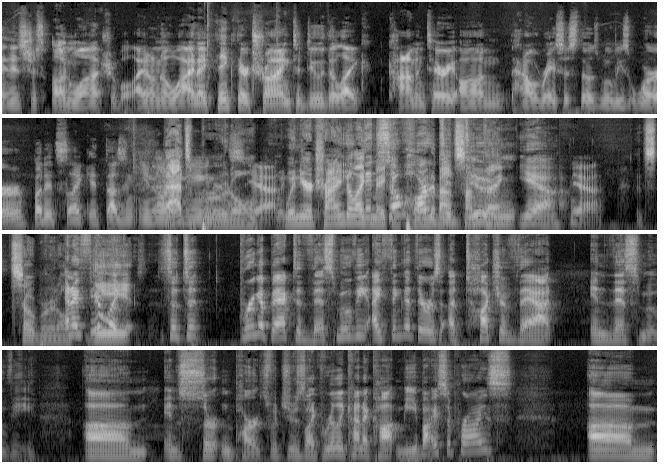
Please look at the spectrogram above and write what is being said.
And it's just unwatchable. I don't know why. And I think they're trying to do the like commentary on how racist those movies were, but it's like it doesn't. You know what That's I mean? It's- brutal. yeah, When you're trying to like It's make so a point hard to about do. something, Yeah. yeah. it's so brutal. And I feel The- like so to bring it back to this movie, I think that there is a touch of that in this movie, um, in certain parts, which was like really kind of caught me by surprise, um,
